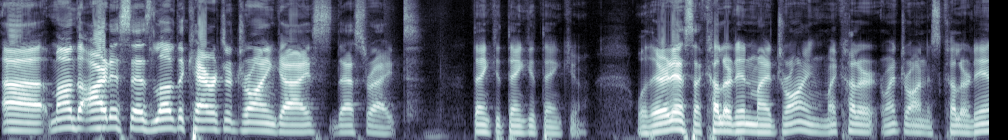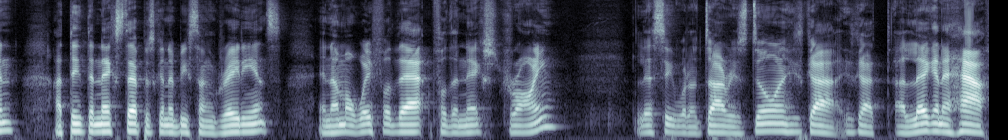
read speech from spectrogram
Uh, Mom, the artist says, "Love the character drawing, guys." That's right. Thank you, thank you, thank you. Well, there it is. I colored in my drawing. My color, my drawing is colored in. I think the next step is gonna be some gradients, and I'm gonna wait for that for the next drawing. Let's see what Odari is doing. He's got he's got a leg and a half.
